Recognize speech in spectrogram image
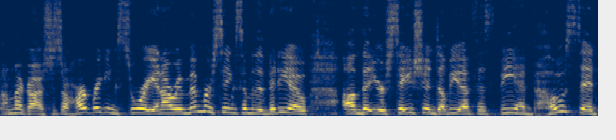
Oh my gosh, it's a heartbreaking story. And I remember seeing some of the video um, that your station, WFSB, had posted.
